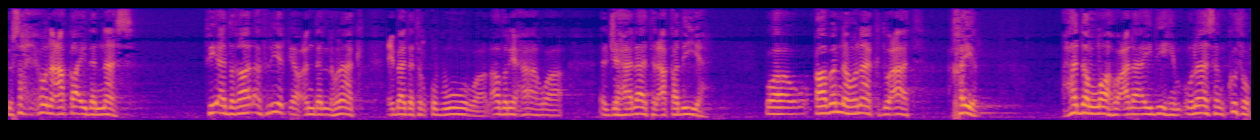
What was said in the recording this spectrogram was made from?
يصححون عقائد الناس في أدغال أفريقيا عند هناك عبادة القبور والأضرحة والجهالات العقدية. وقابلنا هناك دعاة خير. هدى الله على أيديهم أناسا كثر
